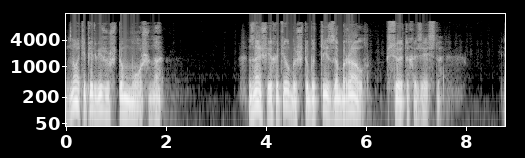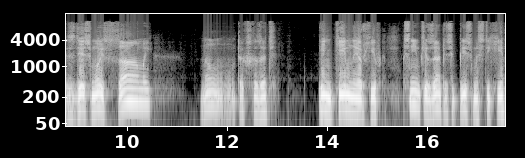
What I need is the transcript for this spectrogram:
Ну, а теперь вижу, что можно. Знаешь, я хотел бы, чтобы ты забрал все это хозяйство. Здесь мой самый, ну, так сказать, интимный архив. Снимки, записи, письма, стихи.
